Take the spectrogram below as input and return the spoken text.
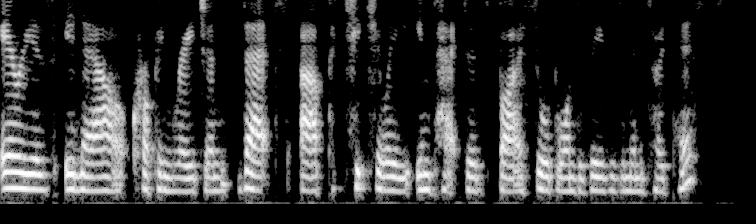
areas in our cropping region that are particularly impacted by soil-borne diseases and nematode pests.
